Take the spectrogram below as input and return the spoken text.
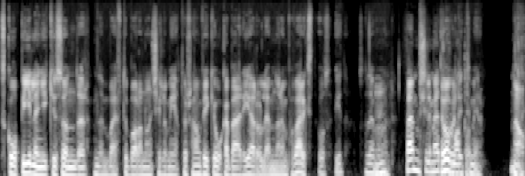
skåpbilen gick ju sönder den var efter bara någon kilometer, så han fick ju åka bergar och lämna den på verkstad och så vidare. Så det var, Mm. väl, Fem kilometer det var väl lite mer. Ja,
